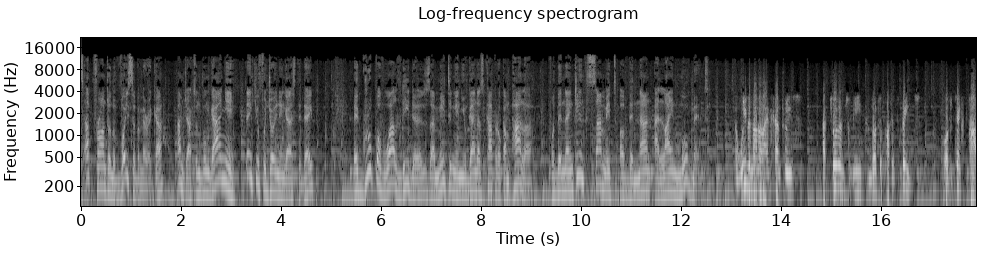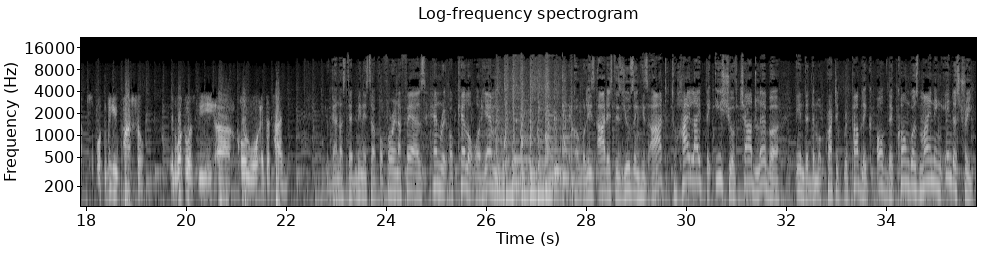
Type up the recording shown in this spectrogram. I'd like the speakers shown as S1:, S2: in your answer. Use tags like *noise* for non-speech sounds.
S1: is Upfront on the Voice of America. I'm Jackson Mvunganyi. Thank you for joining us today. A group of world leaders are meeting in Uganda's capital, Kampala, for the 19th summit of the Non Aligned Movement.
S2: We, the non aligned countries, have chosen to be not to participate or to take part or to be impartial in what was the uh, Cold War at the time.
S1: Uganda State Minister for Foreign Affairs Henry Okello Oryem. The Congolese artist is using his art to highlight the issue of child labor in the Democratic Republic of the Congo's mining industry.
